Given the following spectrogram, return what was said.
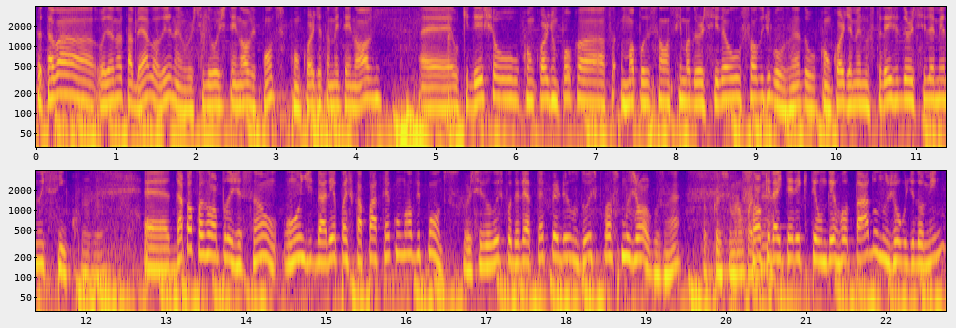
Eu tava olhando a tabela ali, né? O Ercílio hoje tem 9 pontos, o Concórdia também tem 9. É, o que deixa o Concórdia um pouco a- uma posição acima do Ercílio é o saldo de gols, né? Do Concórdia é menos 3 e do Ercílio é menos 5. É, dá pra fazer uma projeção onde daria pra escapar até com 9 pontos. O Ercílio Luiz poderia até perder os dois próximos jogos, né? Só Só que daí teria que ter um derrotado no jogo de domingo,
